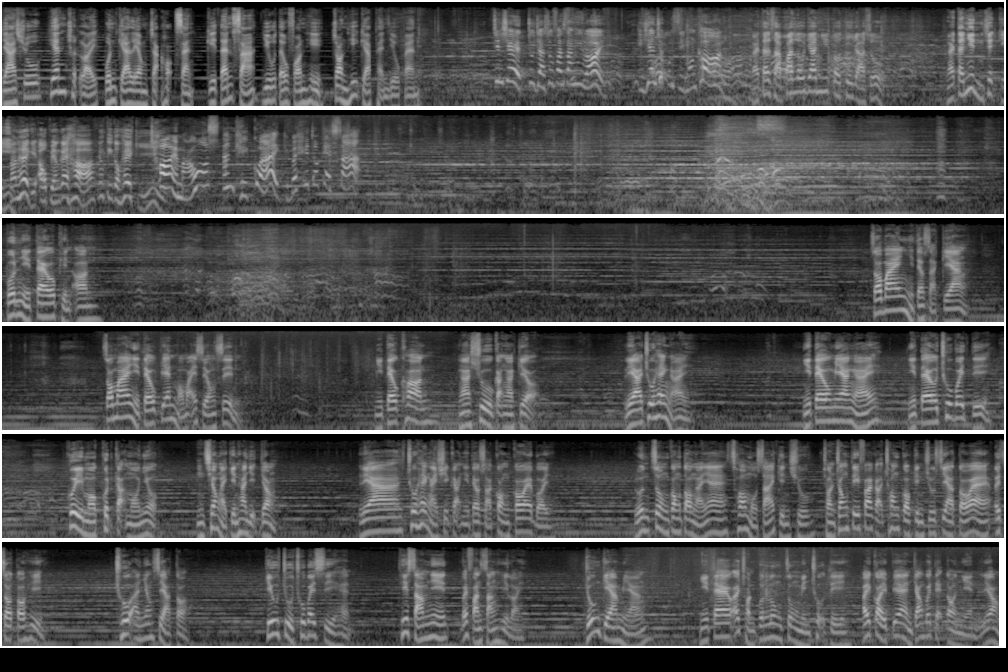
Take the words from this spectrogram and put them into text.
耶稣显出来本家两只学生，佢等下要到欢喜，将佢嘅朋友病。今次主耶稣翻生起来，佢显出本事门看。 Ngài ta sa pan lo yan ni to tu ya su. Ngài ta nhìn xét kỹ. 但系佢后边嘅下，用地到系佢。 Thôi mà anh kỳ quái, kỳ mới hết đó cái xa. 本 bốn nhị tèo bình on, do mai nhị tèo giả kiang do mai nhị tèo biến mỏ mãi xiong xin. Nhị tèo con ngà su cả ngà kiểu. Lia chu hết ngài. Nhị tèo mia ngài nhị tèo chu bối tì kui mò cút cả mo nyo n chiao ngai kin han yit jong lia chu he ngai shi ka ni teo sa kong ko e boy luôn chung công to ngày á, cho một sai kiến chú, chọn trong tí pha cả trong có kiến chú xia à to á, ấy cho to hi. Chú anh nhong xia à to. Cứu chú chú bây xì hết, Thì sám nhị bây phản sáng hi loại. Dũng kia miệng. Nhị tèo ấy chọn quân lung chung mình chú tí, ấy coi biển chẳng bây tệ đòn nhện liong.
